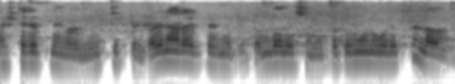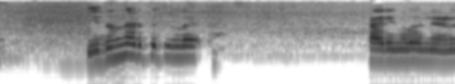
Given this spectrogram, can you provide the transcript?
അഷ്ടരത്നങ്ങൾ നൂറ്റിട്ടും പതിനാറായിരത്തി എഴുന്നൂറ്റെട്ട് ഒമ്പത് ലക്ഷം മുപ്പത്തി മൂന്ന് കോടി ഒക്കെ ഉണ്ടാവണം ഇതിന്ന് എടുത്തിട്ടുള്ള കാര്യങ്ങൾ തന്നെയാണ്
